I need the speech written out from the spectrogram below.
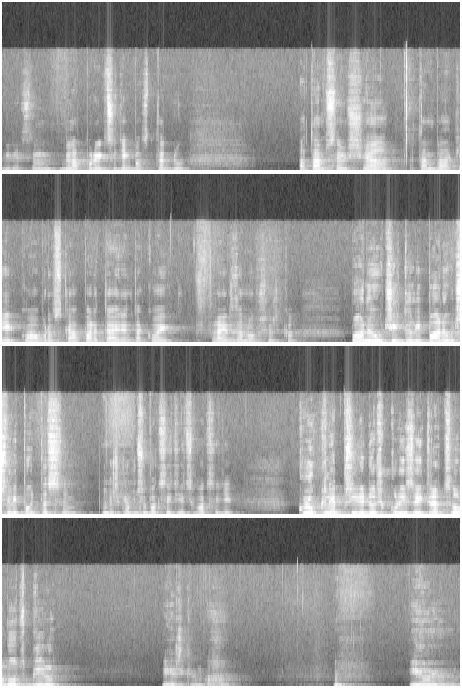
kde jsem byla projekce těch bastardů, a tam jsem šel a tam byla taky taková obrovská parta a jeden takový frajer za mnou přišel říkal, pane učiteli, pane učiteli, pojďte sem. A říkám, co pak se děje, co pak se děje? Kluk nepřijde do školy zítra, celou noc byl. Já říkám, aha. Jo, jo, jo.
